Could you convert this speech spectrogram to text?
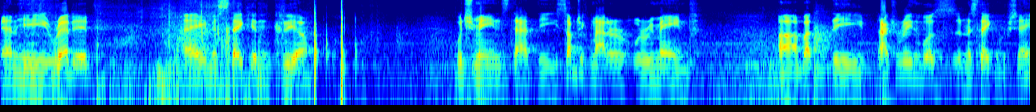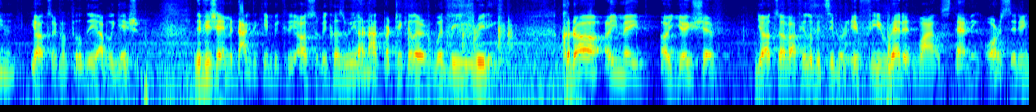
And he read it a mistaken Kriya, which means that the subject matter remained, uh, but the actual reading was mistaken. Shane Yotze fulfilled the obligation. Because we are not particular with the reading. If he read it while standing or sitting,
